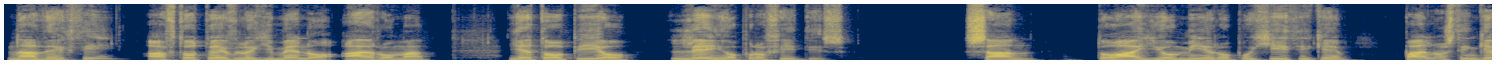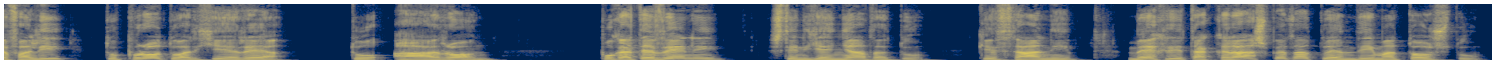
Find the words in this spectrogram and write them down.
να δεχθεί αυτό το ευλογημένο άρωμα για το οποίο λέει ο προφήτης. Σαν το Άγιο Μύρο που χύθηκε πάνω στην κεφαλή του πρώτου αρχιερέα, του Ααρών, που κατεβαίνει στην γενιάδα του και φτάνει μέχρι τα κράσπεδα του ενδύματός του.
